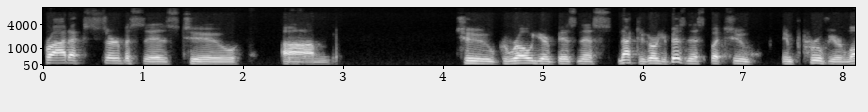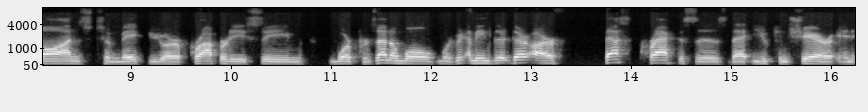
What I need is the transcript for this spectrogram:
products, services to um, to grow your business, not to grow your business, but to improve your lawns, to make your property seem more presentable, more I mean, there, there are best practices that you can share and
